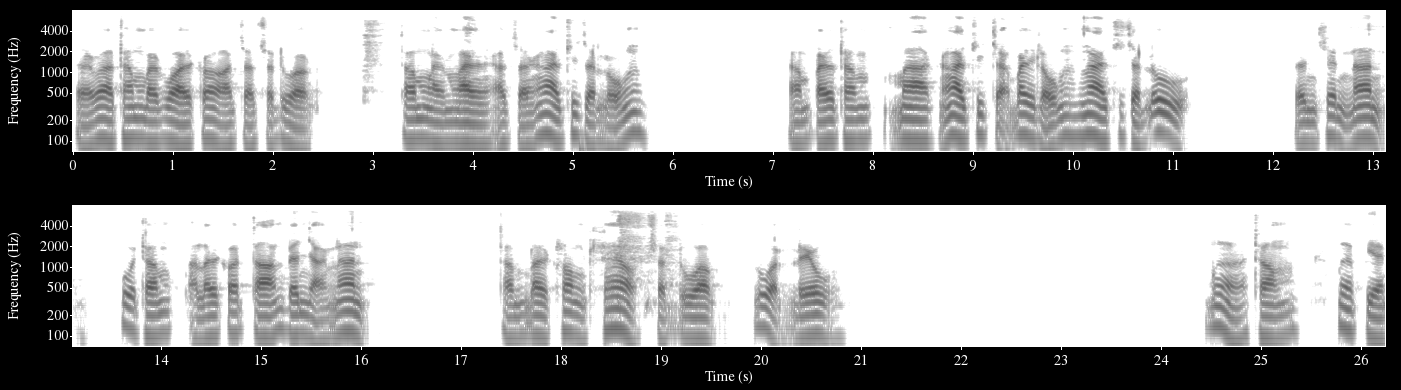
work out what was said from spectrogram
แต่ว่าทำบ่อยๆก็อาจจะสะดวกทำใหม่ๆอาจจะง่ายที่จะหลงทำไปทำมาง่ายที่จะไม่หลง ง่ายที่จะรู้เป็นเช่นนั้น ผู้ทำอะไรก็ตามเป็นอย่างนั้นทำได้คล่องแคล่วสะดวกรวดเร็ว เมื่อทำเมื่อเปลี่ยน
